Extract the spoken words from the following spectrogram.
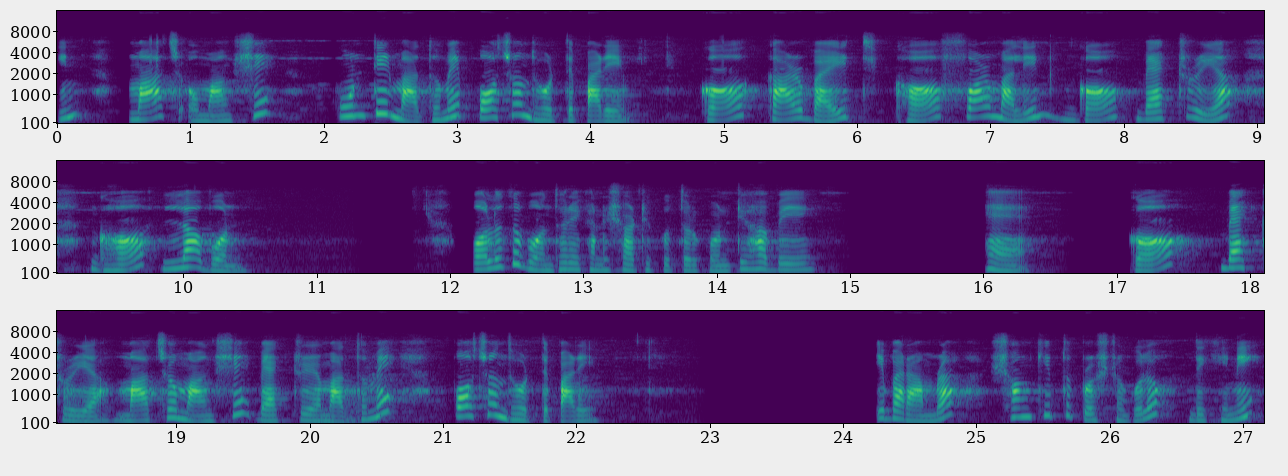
তিন, মাছ ও মাংসে কোনটির মাধ্যমে পচন ধরতে পারে? ক, কার্বাইড খ ফরমালিন, গ, ব্যাকটেরিয়া, ঘ, লবণ। বলো তো বন্ধুরা এখানে সঠিক উত্তর কোনটি হবে? হ্যাঁ গ, ব্যাকটেরিয়া, মাছ ও মাংসে ব্যাকটেরিয়ার মাধ্যমে পচন ধরতে পারে। এবার আমরা সংক্ষিপ্ত প্রশ্নগুলো দেখে নিই।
